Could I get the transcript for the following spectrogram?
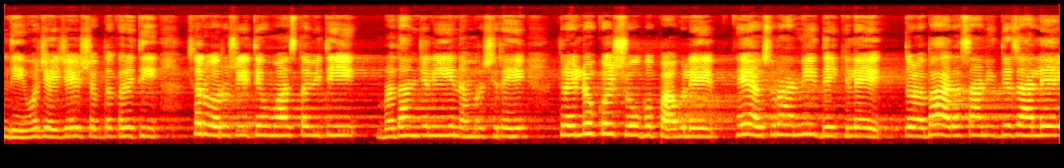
देव जय जय शब्द करीती सर्व ऋषी तेव्हा स्तविती ब्रधांजली नम्रशिरे त्रैलोक शोभ पावले हे असुरांनी देखिले तळभार सानिध्य झाले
